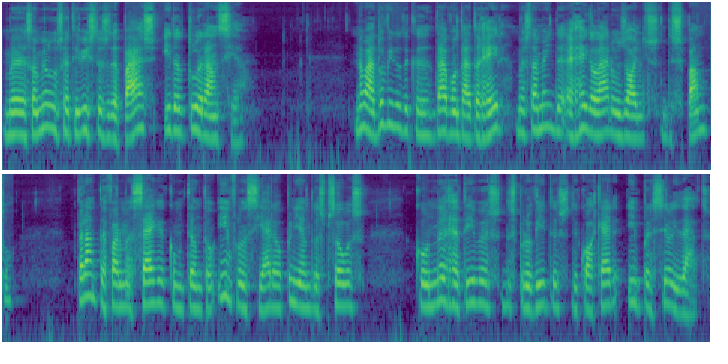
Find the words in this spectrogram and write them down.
mas são meus ativistas da paz e da tolerância. Não há dúvida de que dá vontade de rir, mas também de arregalar os olhos de espanto perante a forma cega como tentam influenciar a opinião das pessoas com narrativas desprovidas de qualquer imparcialidade.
